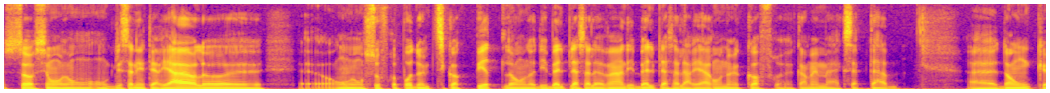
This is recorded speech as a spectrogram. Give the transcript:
ça, si on, on- on glisse à l'intérieur, là, euh, on ne souffre pas d'un petit cockpit. Là. On a des belles places à l'avant, des belles places à l'arrière. On a un coffre euh, quand même acceptable. Euh, donc,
